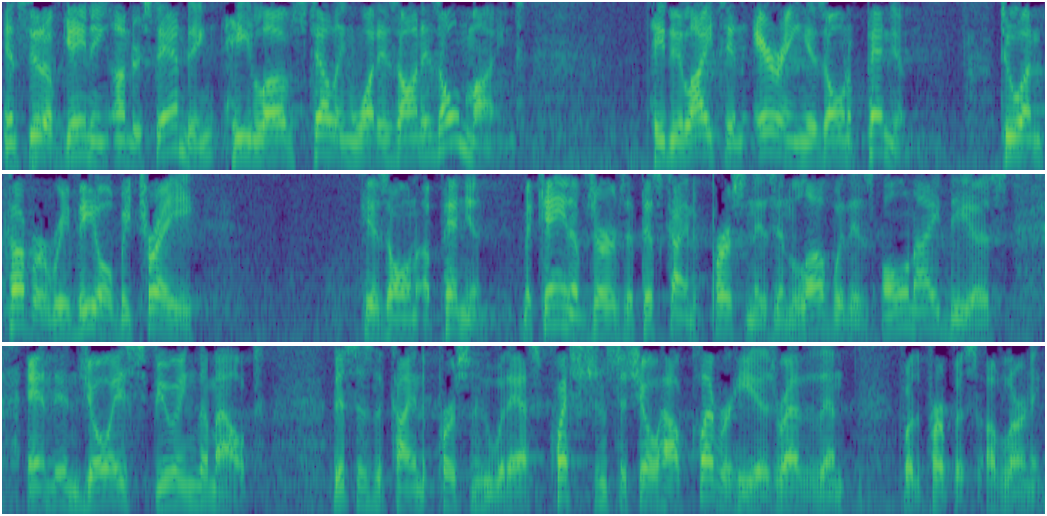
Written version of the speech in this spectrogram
Instead of gaining understanding, he loves telling what is on his own mind. He delights in airing his own opinion to uncover, reveal, betray his own opinion. McKane observes that this kind of person is in love with his own ideas and enjoys spewing them out. This is the kind of person who would ask questions to show how clever he is rather than for the purpose of learning.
